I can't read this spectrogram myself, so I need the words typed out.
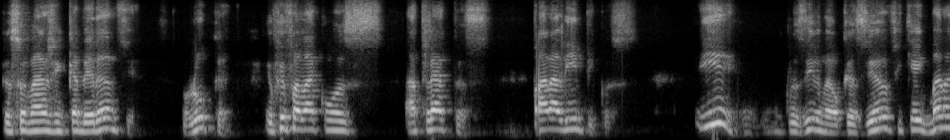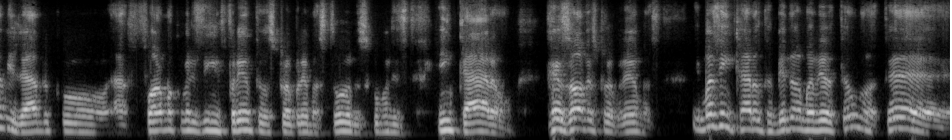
personagem cadeirante, o Luca, eu fui falar com os atletas paralímpicos. E, inclusive, na ocasião, fiquei maravilhado com a forma como eles enfrentam os problemas todos, como eles encaram, resolvem os problemas mas encaram também de uma maneira tão até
